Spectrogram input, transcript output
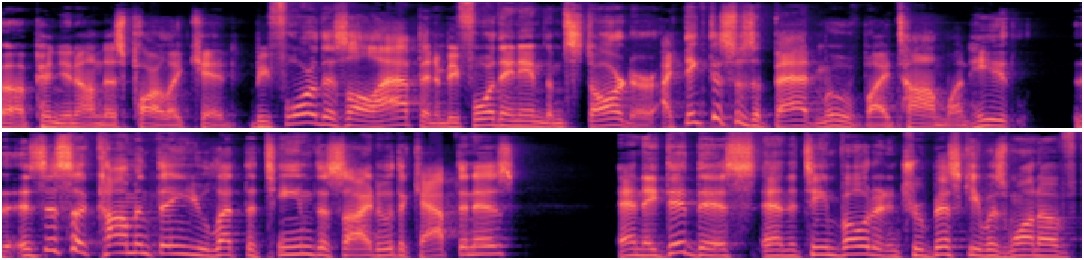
uh, opinion on this parlay kid. Before this all happened and before they named him starter, I think this was a bad move by Tomlin. He is this a common thing? You let the team decide who the captain is, and they did this, and the team voted, and Trubisky was one of.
